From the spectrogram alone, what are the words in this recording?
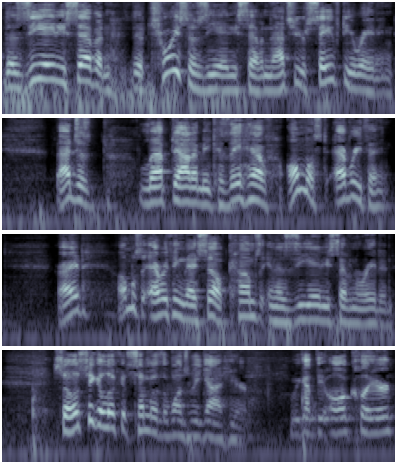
the Z87, the choice of Z87, that's your safety rating. That just leapt out at me because they have almost everything, right? Almost everything they sell comes in a Z87 rated. So let's take a look at some of the ones we got here. We got the all clear.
